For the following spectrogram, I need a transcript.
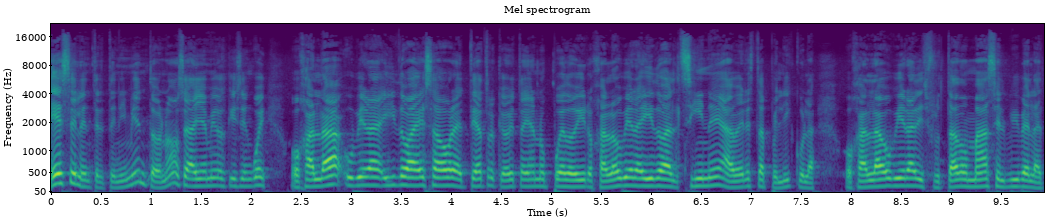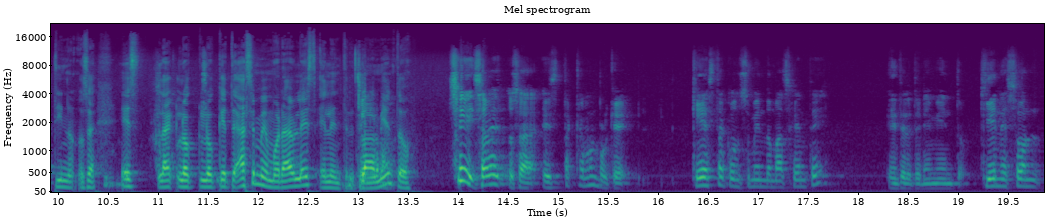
es el entretenimiento, ¿no? O sea, hay amigos que dicen, güey, ojalá hubiera ido a esa obra de teatro que ahorita ya no puedo ir, ojalá hubiera ido al cine a ver esta película, ojalá hubiera disfrutado más el Vive Latino, o sea, es la- lo, lo que te hace memorable es el entretenimiento. Sí, ¿sabes? O sea, está cabrón porque ¿qué está consumiendo más gente? Entretenimiento. ¿Quiénes son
